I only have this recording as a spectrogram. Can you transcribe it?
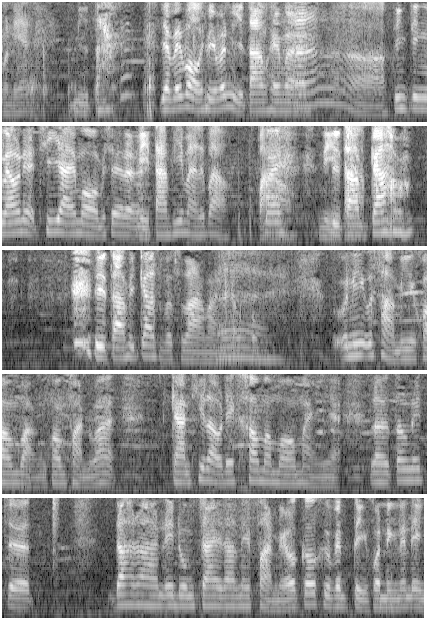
คนเนี้ยหนีตาม อย่าไปบอกสิว่าหนีตามใครมาเออจริง ๆ แล้วเนี่ยที่ย้ายมอไม่ใช่เลยหนีตามพี่มาหรือเปล่าเปล่าไม่หนีหนีตามก้าวหนีตามพี่ก้าวสุภัสรามานะครับผมเออวันนี้อุตส่าห์มีความหวังความฝันว่า การที่เราได้เข้ามามอใหม่เนี่ย เราต้องได้เจอดาราในดวงใจดาราในฝันแล้วก็คือเป็นติ่งคนหนึ่งนั่นเอง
